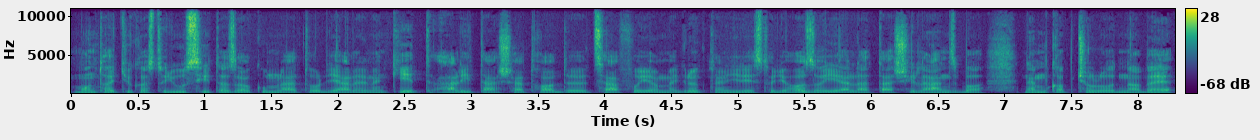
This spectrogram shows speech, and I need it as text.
mondhatjuk azt, hogy úszít az akkumulátorgyár ellen. Két állítását hadd eh, cáfoljam meg rögtön. Egyrészt, hogy a hazai ellátási láncba nem kapcsolódna be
